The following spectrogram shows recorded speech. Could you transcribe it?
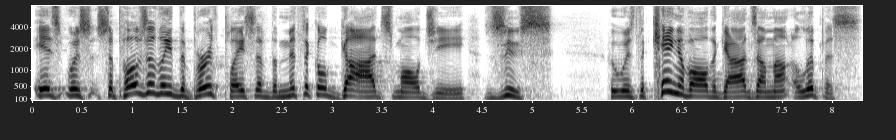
is, was supposedly the birthplace of the mythical god, small g, Zeus, who was the king of all the gods on Mount Olympus.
